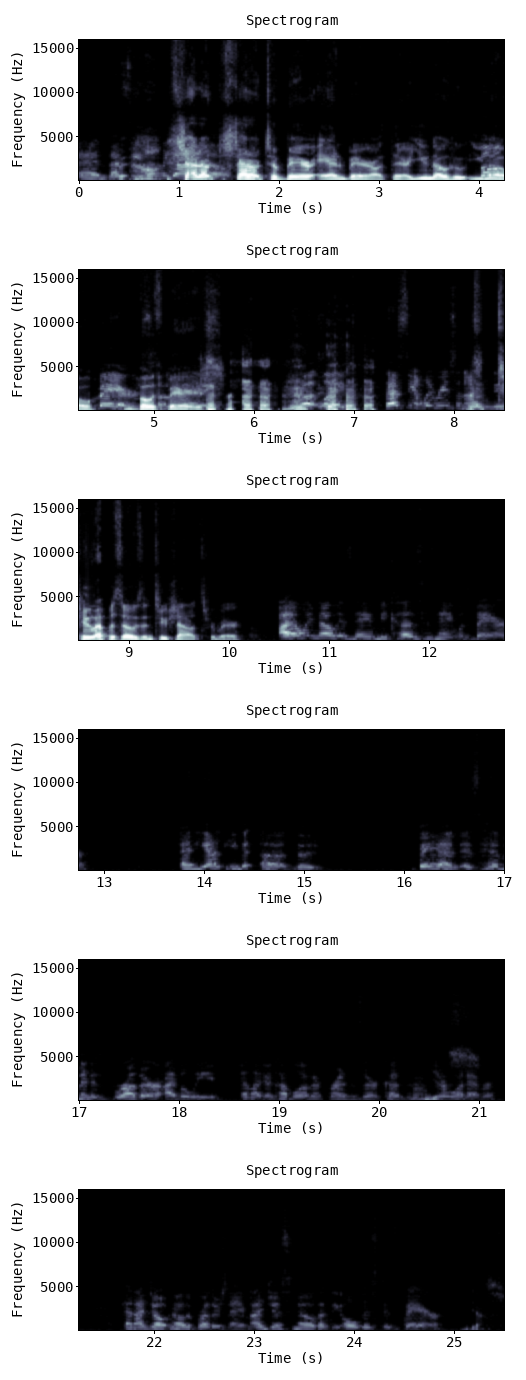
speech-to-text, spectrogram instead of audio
and that's Bear. the only guy shout I out, know. shout out to Bear and Bear out there. You know who you Both know. bears, both okay. bears. But like, that's the only reason I knew. Two episodes and two shout outs for Bear. I only know his name because his name was Bear, and he has he d- uh the band is him and his brother, I believe, and like a couple other friends or cousins Yes. or whatever. And I don't know the brother's name. I just know that the oldest is Bear. Yes.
